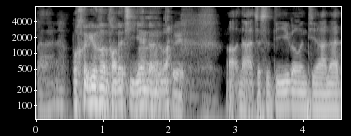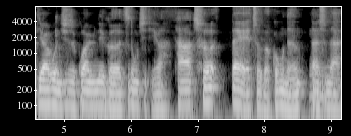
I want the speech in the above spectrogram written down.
啊，不会有很好的体验的，对吧？对，啊，那这是第一个问题啊。那第二个问题是关于那个自动启停啊，它车带这个功能，但是呢，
